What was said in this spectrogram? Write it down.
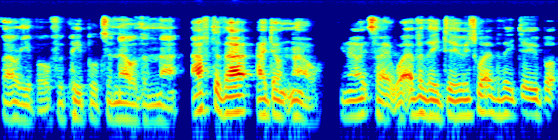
valuable for people to know than that. After that, I don't know. You know, it's like whatever they do is whatever they do. But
